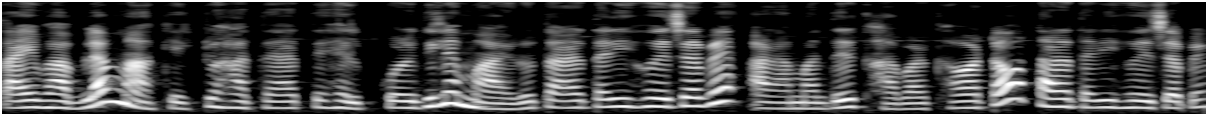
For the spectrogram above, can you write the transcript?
তাই ভাবলাম মাকে একটু হাতে হাতে হেল্প করে দিলে মায়েরও তাড়াতাড়ি হয়ে যাবে আর আমাদের খাবার খাওয়াটাও তাড়াতাড়ি হয়ে যাবে।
